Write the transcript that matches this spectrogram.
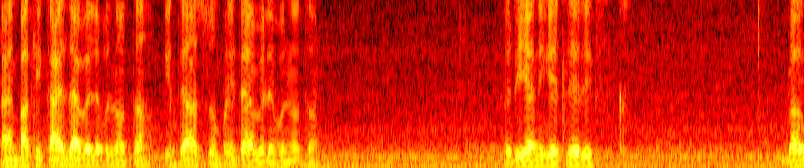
कारण बाकी काहीच अवेलेबल नव्हतं. इथे असून पण इथे अवेलेबल नव्हतं. रियाने घेतले रिस्क बघ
